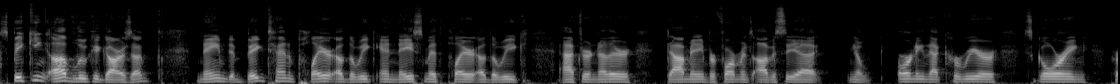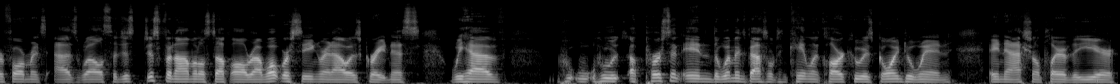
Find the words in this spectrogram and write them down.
Speaking of Luka Garza, named Big Ten Player of the Week and Naismith Player of the Week after another dominating performance. Obviously, uh, you know, earning that career scoring performance as well. So just just phenomenal stuff all around. What we're seeing right now is greatness. We have who, who a person in the women's basketball team, Caitlin Clark, who is going to win a National Player of the Year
